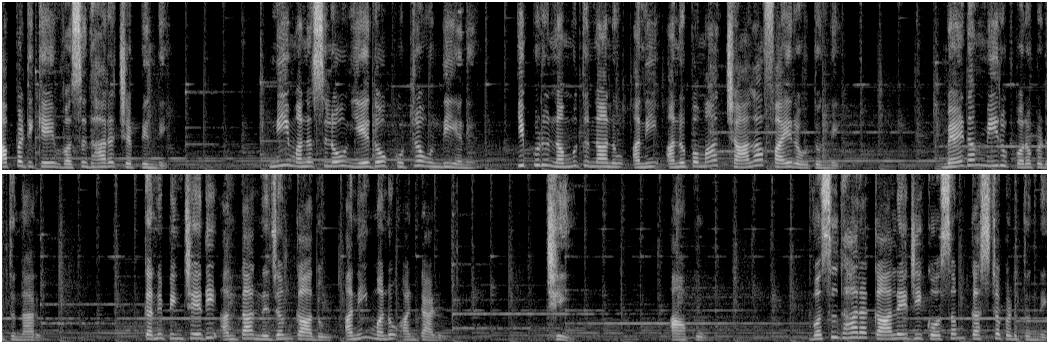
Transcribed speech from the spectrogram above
అప్పటికే వసుధార చెప్పింది. నీ మనసులో ఏదో కుట్ర ఉంది అని. ఇప్పుడు నమ్ముతున్నాను అని అనుపమ చాలా ఫైర్ అవుతుంది. మేడం మీరు పొరపడుతున్నారు. కనిపించేది అంతా నిజం కాదు అని మను అంటాడు. ఛీ! ఆపు. వసుధార కాలేజీ కోసం కష్టపడుతుంది.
